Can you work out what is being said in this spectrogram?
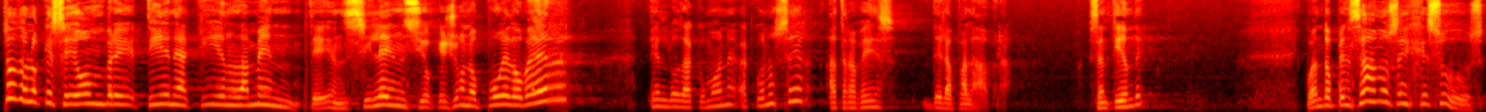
todo lo que ese hombre tiene aquí en la mente, en silencio, que yo no puedo ver, él lo da a conocer a través de la palabra. ¿Se entiende? Cuando pensamos en Jesús,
